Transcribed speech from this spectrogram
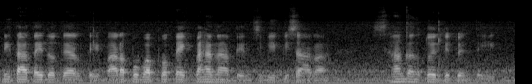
ni Tatay Duterte para po maprotektahan natin si BP Sara hanggang 2028.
